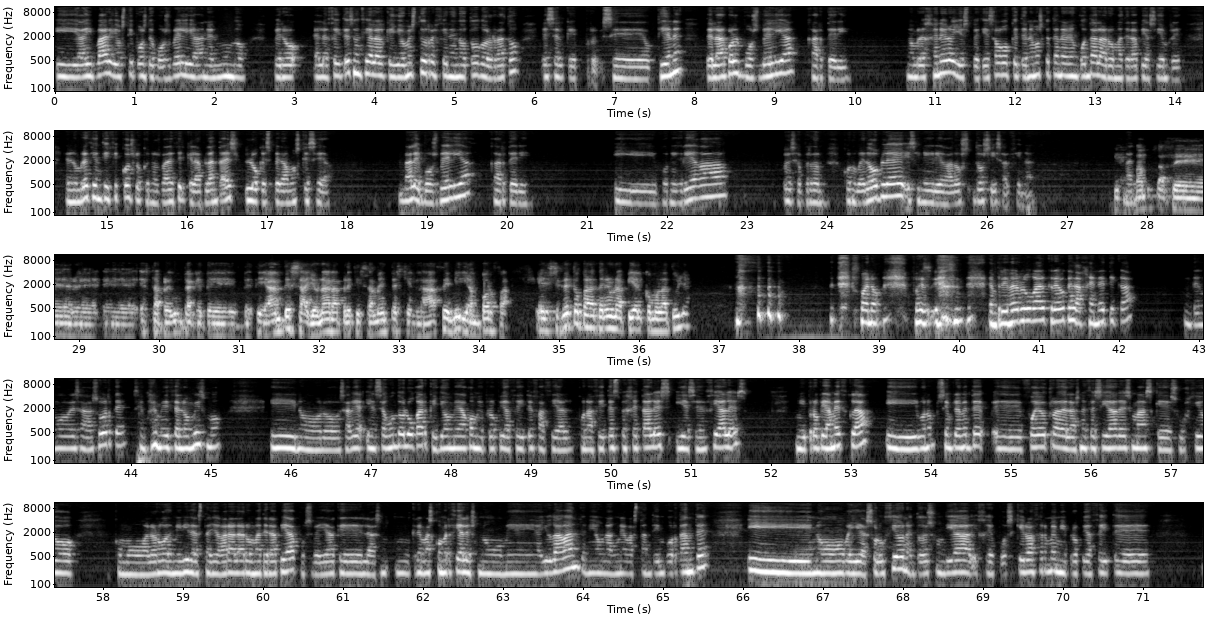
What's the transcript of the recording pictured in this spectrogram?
Y hay varios tipos de Boswellia en el mundo, pero el aceite esencial al que yo me estoy refiriendo todo el rato es el que se obtiene del árbol Boswellia carteri. Nombre, género y especie es algo que tenemos que tener en cuenta en la aromaterapia siempre. El nombre científico es lo que nos va a decir que la planta es lo que esperamos que sea. ¿Vale? Boswellia carteri y con Y, perdón, con W y sin Y, dos, dosis al final. Bien, vamos a hacer eh, esta pregunta que te decía antes. Sayonara precisamente es quien la hace. Miriam, porfa, ¿el secreto para tener una piel como la tuya? bueno, pues en primer lugar creo que la genética, tengo esa suerte, siempre me dicen lo mismo, y no lo sabía. Y en segundo lugar, que yo me hago mi propio aceite facial con aceites vegetales y esenciales, mi propia mezcla. Y bueno, simplemente eh, fue otra de las necesidades más que surgió como a lo largo de mi vida hasta llegar a la aromaterapia, pues veía que las cremas comerciales no me ayudaban, tenía un acné bastante importante y no veía solución. Entonces un día dije, pues quiero hacerme mi propio aceite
